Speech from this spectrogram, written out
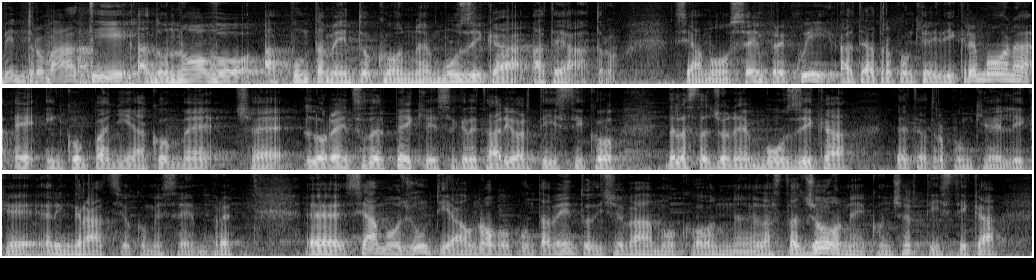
Bentrovati ad un nuovo appuntamento con Musica a Teatro. Siamo sempre qui al Teatro Ponchielli di Cremona e in compagnia con me c'è Lorenzo Del Pecchia, il segretario artistico della stagione Musica del Teatro Ponchielli che ringrazio come sempre. Eh, siamo giunti a un nuovo appuntamento, dicevamo, con la stagione concertistica.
